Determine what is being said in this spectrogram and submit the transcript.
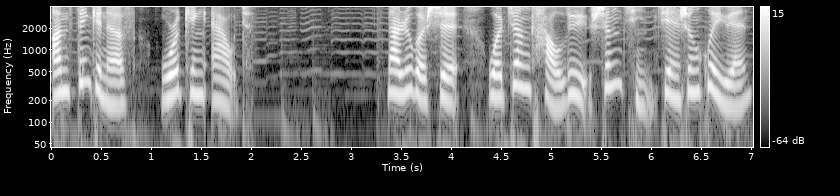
I'm thinking of working out。 那如果是我正考虑申请健身会员，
